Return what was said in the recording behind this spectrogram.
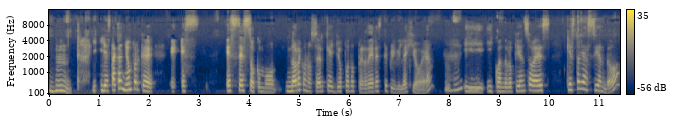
y, y, está cañón porque e, es, es eso, como no reconocer que yo puedo perder este privilegio, ¿eh? y, y cuando lo pienso es, ¿qué estoy haciendo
